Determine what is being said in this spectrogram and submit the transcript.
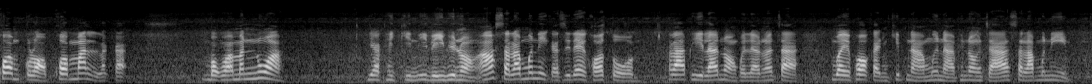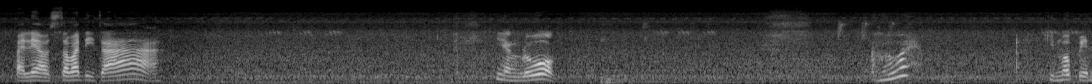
ความกรอบความมันแล้วก็บอกว่ามันนัวอยากให้กินอีดีพี่น้อง เอาสำหรับมื้อนี้ก็สิได้ขอตัวลาพี่และน้องไปแล้วนะจ๊ะไว้พอกันคลิปหนามือหนาพี่น้องจ้าสำหรับมื้อนี้ ไปแล้วสวัสดีจ้าอย่างลูกเฮ้ย กินว่าเป็น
